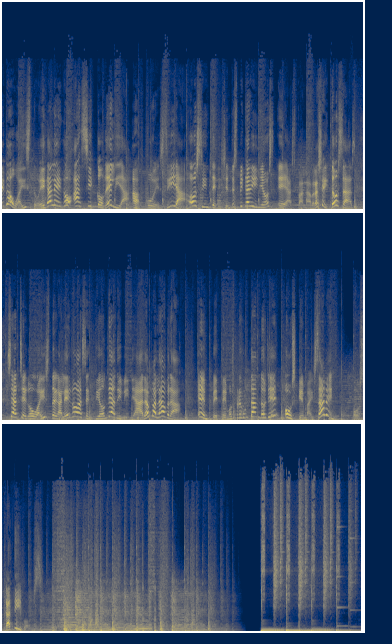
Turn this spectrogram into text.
chegou a Isto é Galego a psicodelia, a poesía, os intelixentes picadiños e as palabras xeitosas. Xa chegou a Isto é Galego a sección de adiviñar a palabra. Empecemos preguntándolle os que máis saben, os cativos.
